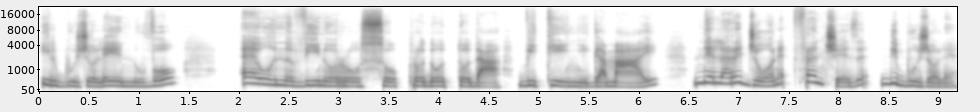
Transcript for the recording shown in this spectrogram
Il Beaujolais Nouveau è un vino rosso prodotto da vitigni Gamay nella regione francese di Beaujolais.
